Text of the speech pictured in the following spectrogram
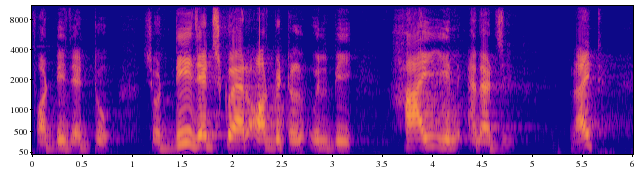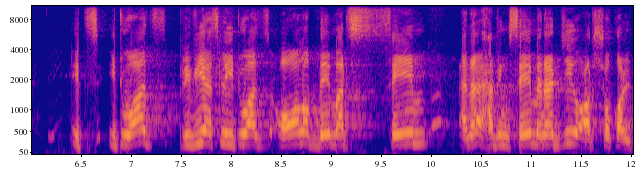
for dz2. So, dz square orbital will be high in energy, right. It's, it was previously it was all of them are same and having same energy or so called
